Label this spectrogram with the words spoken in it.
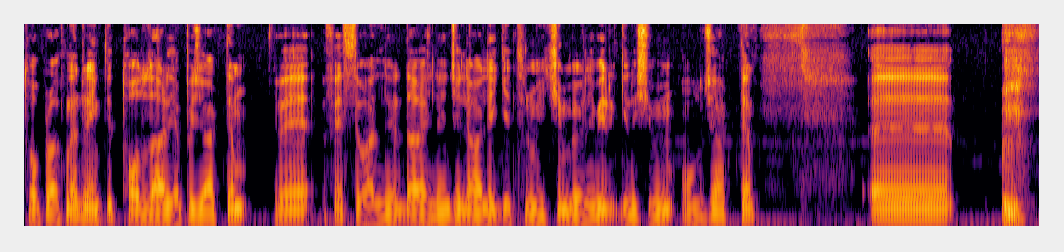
toprakla renkli tozlar yapacaktım ve festivalleri daha eğlenceli hale getirmek için böyle bir girişimim olacaktı. Eee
